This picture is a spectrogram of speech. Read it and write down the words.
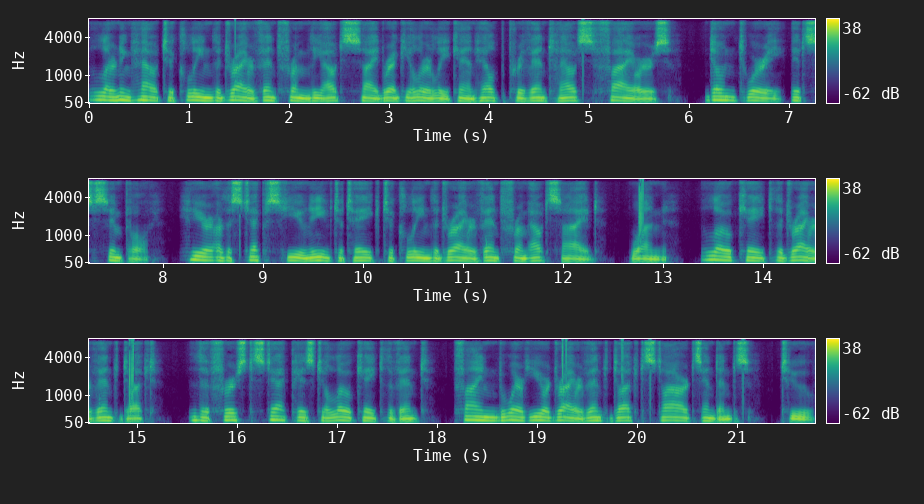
Learning how to clean the dryer vent from the outside regularly can help prevent house fires. Don't worry, it's simple. Here are the steps you need to take to clean the dryer vent from outside. 1. Locate the dryer vent duct. The first step is to locate the vent. Find where your dryer vent duct starts and ends. 2.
